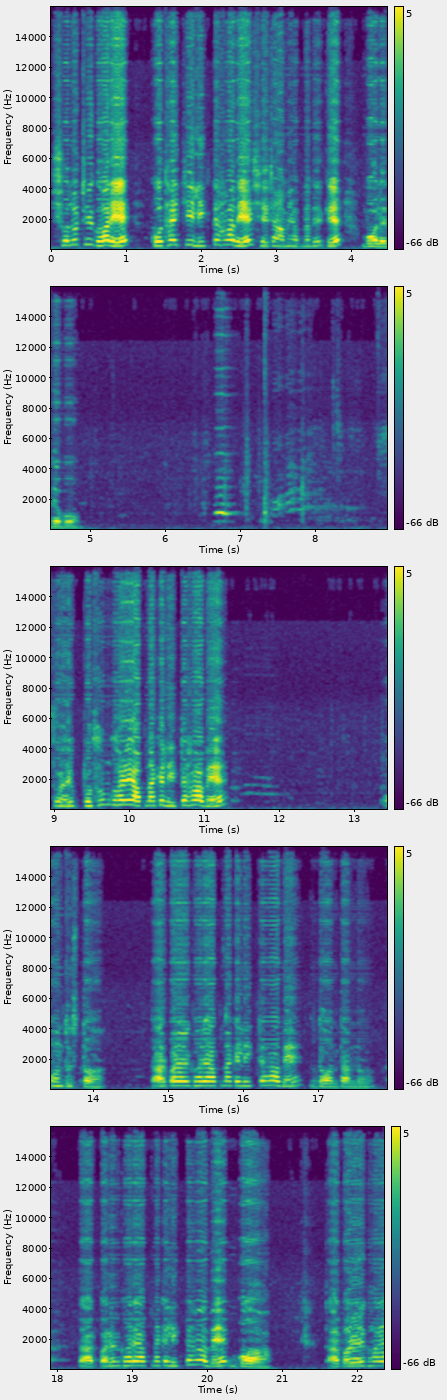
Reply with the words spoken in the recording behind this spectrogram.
ষোলোটি ঘরে কোথায় কি লিখতে হবে সেটা আমি আপনাদেরকে বলে দেব। তো এই প্রথম ঘরে আপনাকে লিখতে হবে অন্তুস্ত তারপরের ঘরে আপনাকে লিখতে হবে দন্তান্ন, তারপরের ঘরে আপনাকে লিখতে হবে গ, তারপরের ঘরে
